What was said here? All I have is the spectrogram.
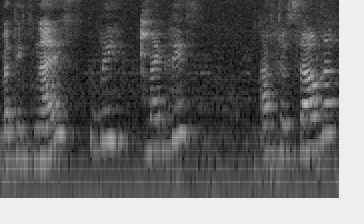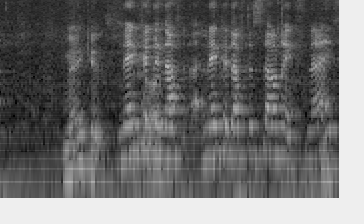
But it's nice to be like this? After sauna? Naked. Naked, Yeah. and af- naked after sauna, it's nice?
